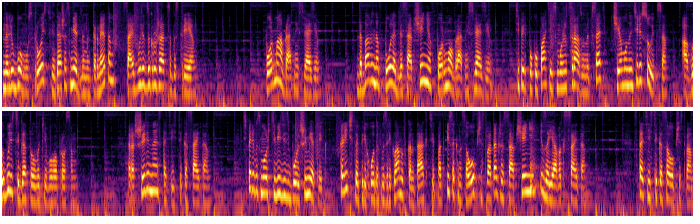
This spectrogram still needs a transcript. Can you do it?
На любом устройстве, даже с медленным интернетом, сайт будет загружаться быстрее. Форма обратной связи. Добавлено поле для сообщения в форму обратной связи. Теперь покупатель сможет сразу написать, чем он интересуется, а вы будете готовы к его вопросам. Расширенная статистика сайта. Теперь вы сможете видеть больше метрик. Количество переходов из рекламы ВКонтакте, подписок на сообщество, а также сообщений и заявок с сайта. Статистика сообщества.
